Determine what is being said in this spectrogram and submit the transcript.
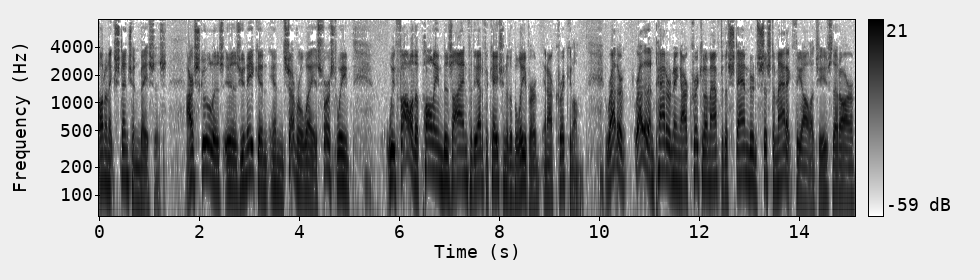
on an extension basis. Our school is is unique in, in several ways. First, we we follow the Pauline design for the edification of the believer in our curriculum. Rather rather than patterning our curriculum after the standard systematic theologies that are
